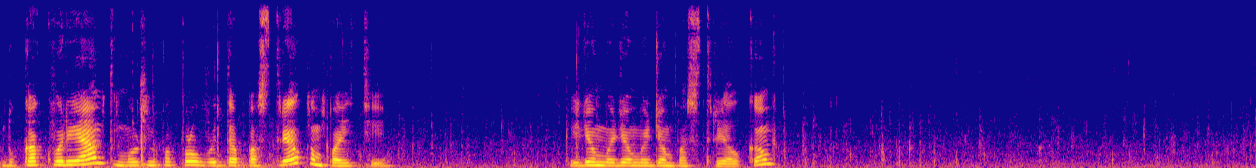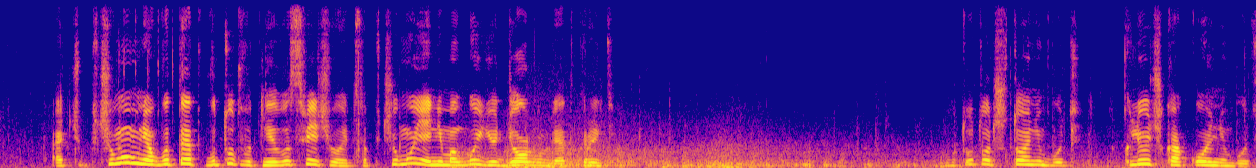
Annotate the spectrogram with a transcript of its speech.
Ну, как вариант, можно попробовать, да, по стрелкам пойти. Идем, идем, идем по стрелкам. А почему у меня вот это вот тут вот не высвечивается? Почему я не могу ее дернуть открыть? Вот тут вот что-нибудь. Ключ какой-нибудь.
